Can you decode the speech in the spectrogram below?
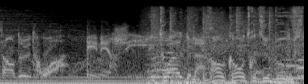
1023 Énergie. L'étoile de la rencontre du Boost.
